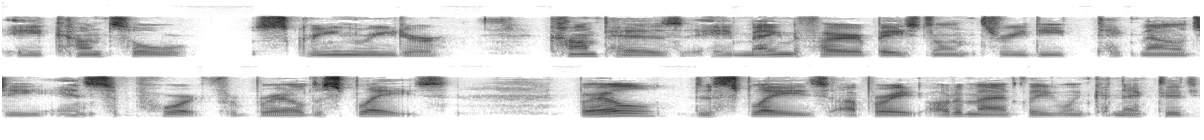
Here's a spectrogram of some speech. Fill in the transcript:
a console screen reader, Compiz, a magnifier based on 3D technology, and support for Braille displays. Braille displays operate automatically when connected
